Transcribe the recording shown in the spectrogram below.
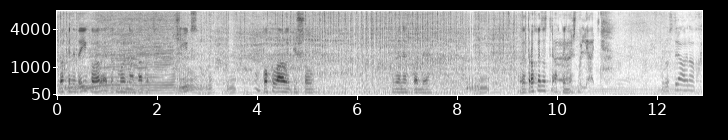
Трохи не доїхав, але тут можна так от. Чікс. Поклав і пішов. Вже не впаде. Але трохи застряг, звісно. Застряг нахуй.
